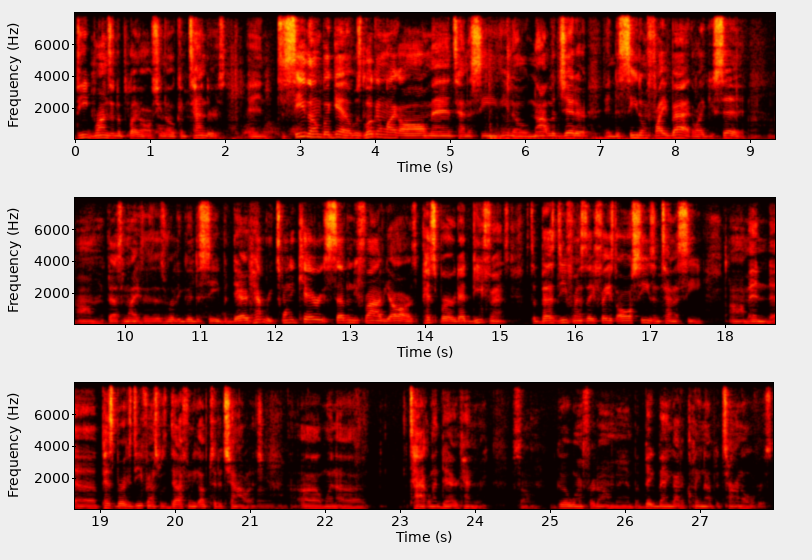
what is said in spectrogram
deep runs in the playoffs you know contenders and to see them but again it was looking like oh man tennessee you know not legit and to see them fight back like you said um, that's nice. It's, it's really good to see. But Derrick Henry, 20 carries, 75 yards. Pittsburgh, that defense, it's the best defense they faced all season, Tennessee. Um, and uh, Pittsburgh's defense was definitely up to the challenge uh, when uh, tackling Derrick Henry. So good win for them, man. But Big Ben got to clean up the turnovers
